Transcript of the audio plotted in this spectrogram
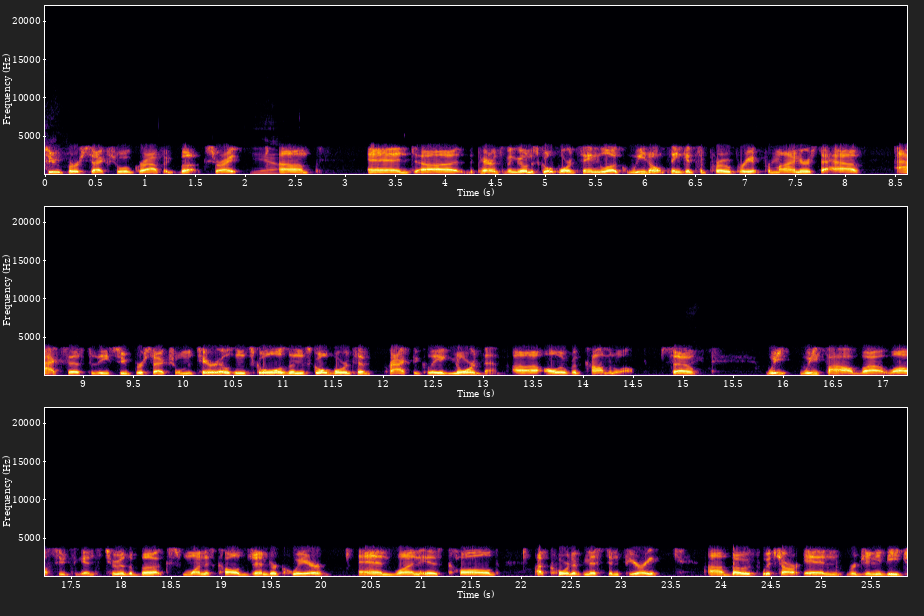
super sexual graphic books, right? Yeah. Um, and uh, the parents have been going to school board saying, look, we don't think it's appropriate for minors to have access to these super sexual materials in schools, and the school boards have practically ignored them uh, all over the Commonwealth. So we we filed uh, lawsuits against two of the books. One is called Gender Queer, and one is called A Court of Mist and Fury, uh, both which are in Virginia Beach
